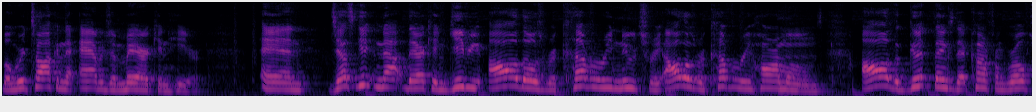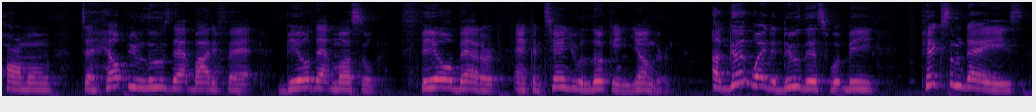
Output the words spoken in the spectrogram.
But we're talking the average American here. And just getting out there can give you all those recovery nutrients, all those recovery hormones, all the good things that come from growth hormone to help you lose that body fat, build that muscle, feel better, and continue looking younger. A good way to do this would be pick some days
